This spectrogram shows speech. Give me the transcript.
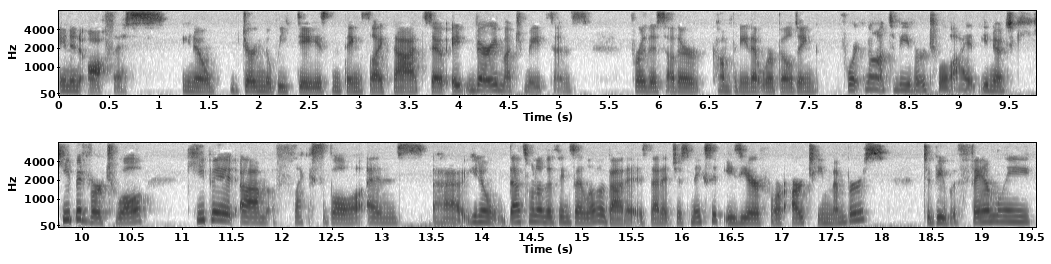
in an office, you know, during the weekdays and things like that. So it very much made sense for this other company that we're building for it not to be virtual. I, you know, to keep it virtual keep it um, flexible and uh, you know that's one of the things i love about it is that it just makes it easier for our team members to be with family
